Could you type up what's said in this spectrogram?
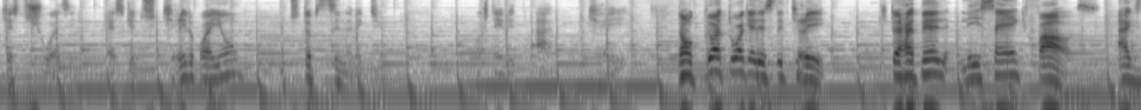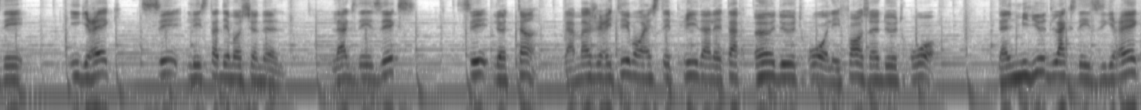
Qu'est-ce que tu choisis? Est-ce que tu crées le royaume ou tu t'obstines avec Dieu? Moi, je t'invite à créer. Donc, toi, toi qui as décidé de créer, je te rappelle les cinq phases. Axe des Y, c'est les stades émotionnels. L'axe des X, c'est le temps. La majorité vont rester pris dans l'étape 1, 2, 3, les phases 1, 2, 3. Dans le milieu de l'axe des Y,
